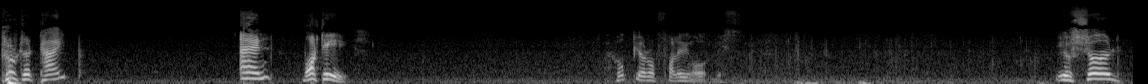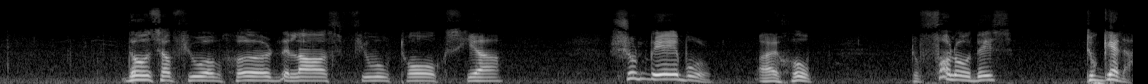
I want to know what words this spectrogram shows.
prototype and what is. I hope you're following all this. You should, those of you who have heard the last few talks here, should be able, I hope, to follow this together.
